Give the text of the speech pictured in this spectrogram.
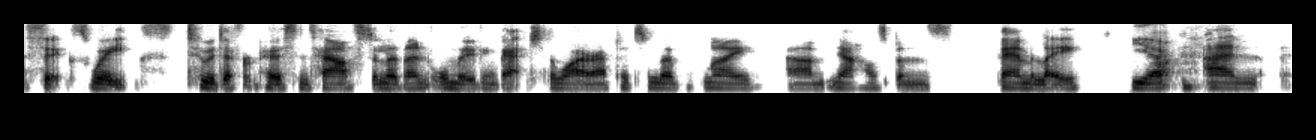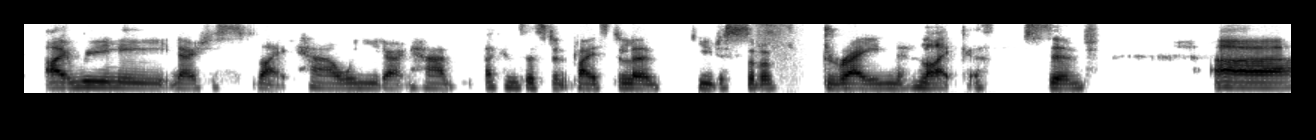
six weeks to a different person's house to live in or moving back to the Wairarapa to live with my um, now husband's family. Yeah. And I really noticed like how when you don't have a consistent place to live, you just sort of drain like a sieve. Uh,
